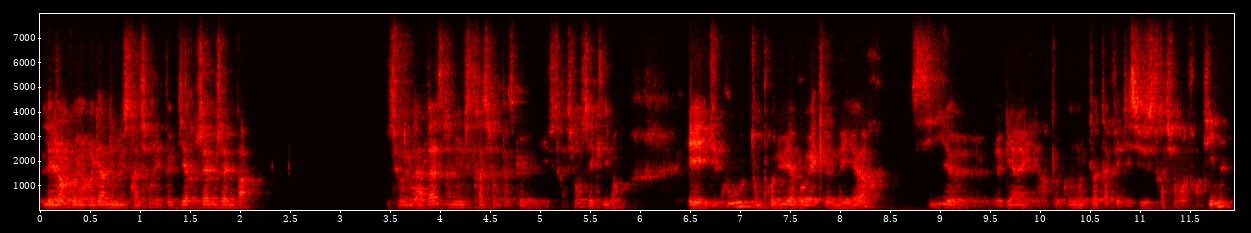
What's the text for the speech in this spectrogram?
les gens, quand ils regardent l'illustration, ils peuvent dire j'aime, j'aime pas. Sur la base d'une illustration, parce que l'illustration, c'est clivant. Et du coup, ton produit a beau être le meilleur, si euh, le gars est un peu con et toi, tu as fait des illustrations enfantines,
